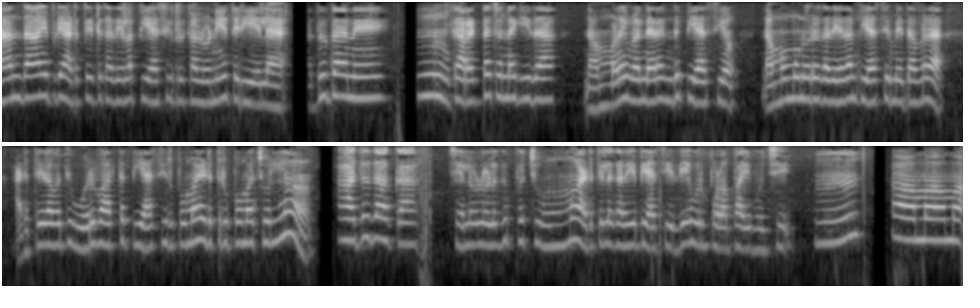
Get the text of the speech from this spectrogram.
ஏன் தான் இப்படி அடுத்த வீட்டு கதையெல்லாம் பேசிட்டு இருக்காளோனே தெரியல. அதுதானே. ம் கரெக்டா சொன்ன கீதா. நம்மளும் இவ்வளவு நேரம் இருந்து பேசியோம். நம்ம முன்னூறு கதையை தான் பேசியுமே தவிர அடுத்த பத்தி ஒரு வார்த்தை பேசியிருப்போமா எடுத்திருப்போமா சொல்லலாம் அதுதாக்கா. செலவுகளுக்கு இப்ப சும்மா அடுத்த கதையை பேசியதே ஒரு பொழப்பாய் போச்சு. ம்? ஆமா ஆமா.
